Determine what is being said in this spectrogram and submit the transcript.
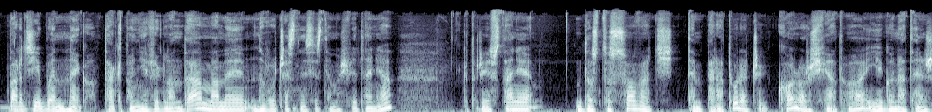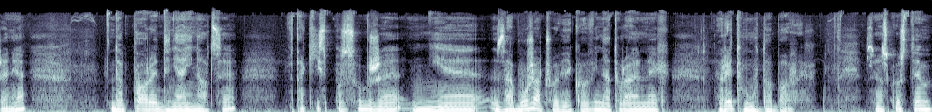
bardziej błędnego. Tak to nie wygląda. Mamy nowoczesny system oświetlenia, który jest w stanie dostosować temperaturę czy kolor światła i jego natężenie do pory dnia i nocy w taki sposób, że nie zaburza człowiekowi naturalnych rytmów dobowych. W związku z tym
